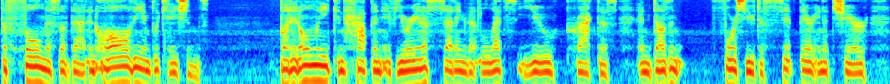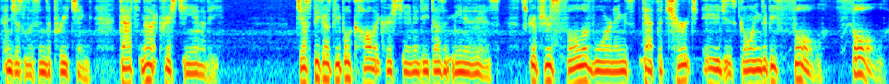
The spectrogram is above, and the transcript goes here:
the fullness of that and all the implications. But it only can happen if you are in a setting that lets you practice and doesn't force you to sit there in a chair and just listen to preaching. That's not Christianity. Just because people call it Christianity doesn't mean it is. Scripture's full of warnings that the church age is going to be full, full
